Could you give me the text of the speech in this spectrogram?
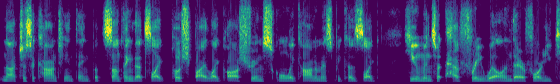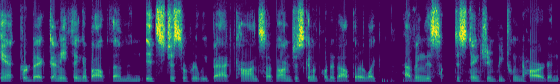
not just a Kantian thing, but something that's like pushed by like Austrian school economists because like humans have free will and therefore you can't predict anything about them and it's just a really bad concept. I'm just going to put it out there like having this distinction between hard and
